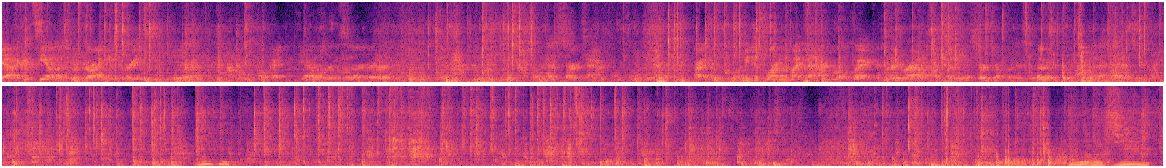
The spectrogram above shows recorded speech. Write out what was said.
Yeah, I can see how this would drive you crazy. Yeah. Okay. Yeah, we're gonna start. We're gonna start tackling some of this. All right. Let me just run to my bag real quick. I'm gonna grab something and we'll start jumping into this. Oh, jeez.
